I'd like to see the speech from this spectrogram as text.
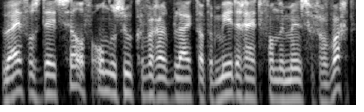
Wijfels deed zelf onderzoek waaruit blijkt dat de meerderheid van de mensen verwacht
